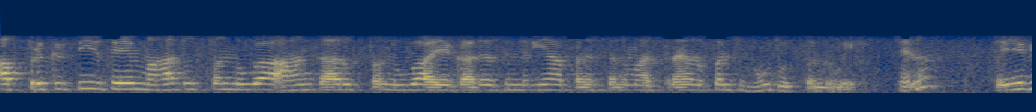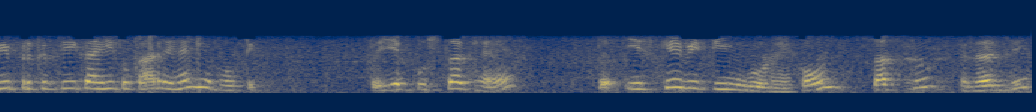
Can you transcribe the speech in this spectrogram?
अब प्रकृति से महत उत्पन्न हुआ, अहंकार उत्पन्न हुआ, एकादश इंद्रिया पंच मात्राएँ और पंचभूत उत्पन्न हुए, है ना? तो ये भी प्रकृति का ही तो कार्य है, ये भौतिक। तो ये पुस्तक है तो इसके भी तीन गुण है। कौन? सत्व, रज,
